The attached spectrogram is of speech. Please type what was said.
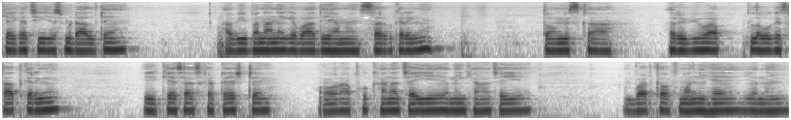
क्या क्या चीज़ इसमें डालते हैं। अभी बनाने के बाद ये हमें सर्व करेंगे। तो हम इसका रिव्यू आप लोगों के साथ करेंगे। ये कैसा इसका टेस्ट है और आपको खाना चाहिए या नहीं खाना चाहिए। बर्थ ऑफ़ मनी है या नहीं।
